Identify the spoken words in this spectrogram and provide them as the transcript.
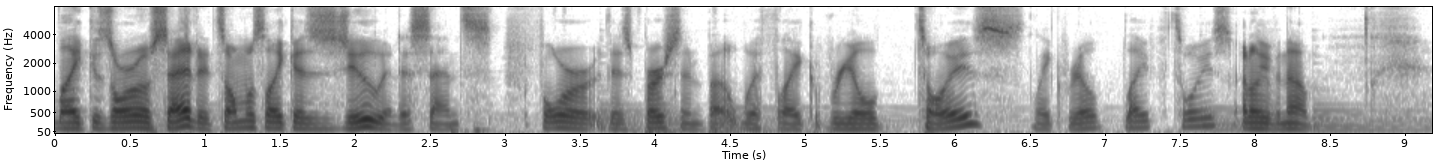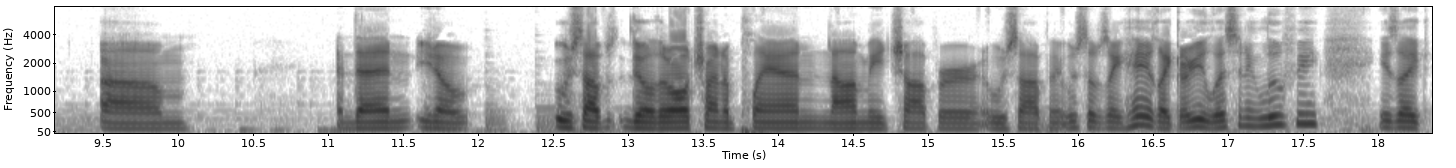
like Zoro said, it's almost like a zoo in a sense for this person, but with like real toys, like real life toys. I don't even know. Um, and then you know, Usopp, you know, they're all trying to plan Nami, Chopper, Usopp, and Usopp's like, "Hey, like, are you listening, Luffy?" He's like,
